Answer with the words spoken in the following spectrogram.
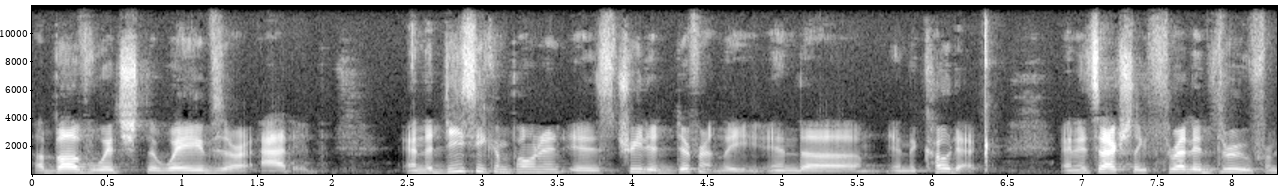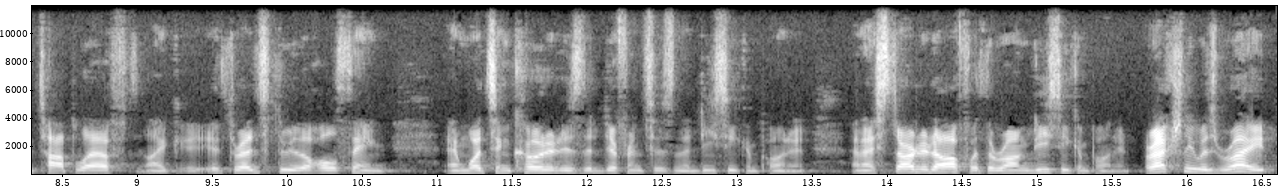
above which the waves are added. And the DC component is treated differently in the, in the codec. And it's actually threaded through from top left, like it threads through the whole thing. And what's encoded is the differences in the DC component. And I started off with the wrong DC component, or actually was right,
